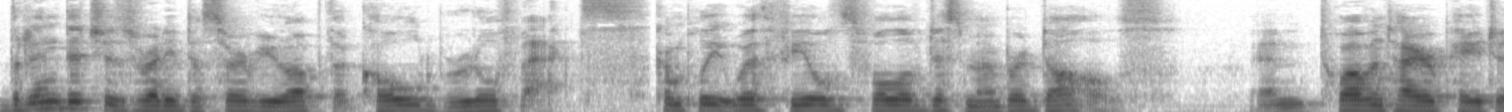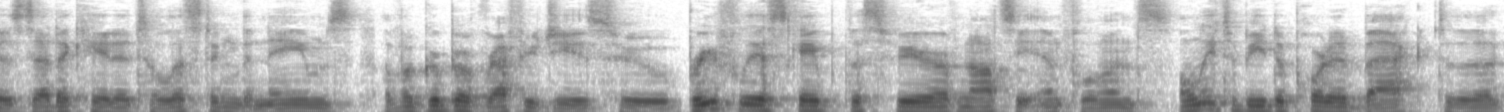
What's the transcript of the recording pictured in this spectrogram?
Drndić is ready to serve you up the cold, brutal facts, complete with fields full of dismembered dolls and 12 entire pages dedicated to listing the names of a group of refugees who briefly escaped the sphere of Nazi influence only to be deported back to the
